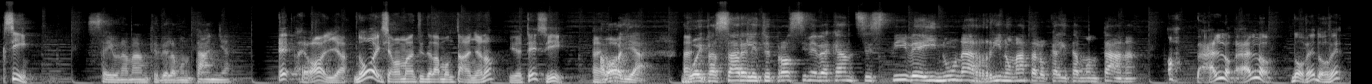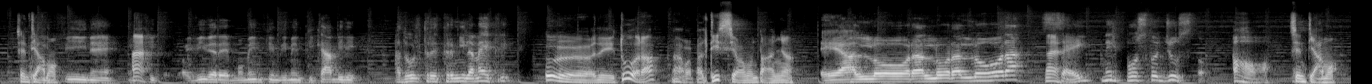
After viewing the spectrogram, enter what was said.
Sì. Sei un amante della montagna? Eh, hai voglia. Noi siamo amanti della montagna, no? Io e te sì. Hai voglia. Eh. Vuoi passare le tue prossime vacanze estive in una rinomata località montana? Oh, bello, bello. Dove, dove? Sentiamo. Infine, infine eh. puoi vivere momenti indimenticabili ad oltre 3000 metri? Uh, addirittura? Ah, altissima montagna. E allora, allora, allora, eh. sei nel posto giusto. Oh, sentiamo.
